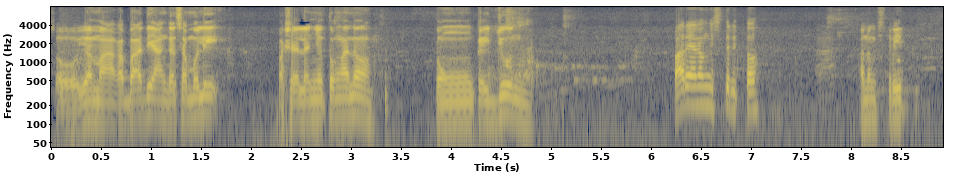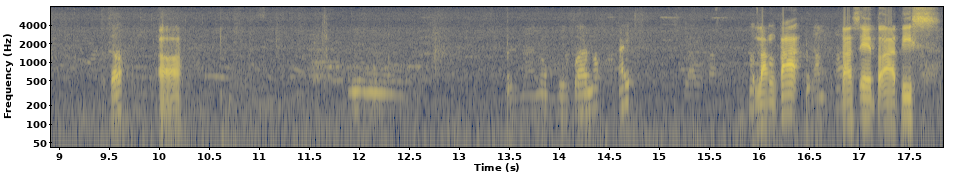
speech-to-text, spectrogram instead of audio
So yun mga kabady, hanggang sa muli. Pasyalan nyo tong ano, tong kay June. Pare, anong street to? Anong street? Ito? Oo. Ano, Bilbano? Ay, Langka. Tapos eto, Atis.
